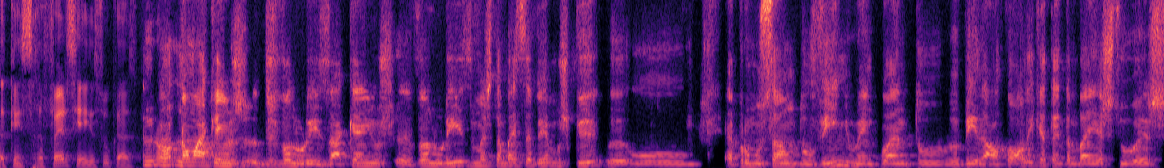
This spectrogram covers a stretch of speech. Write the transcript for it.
a quem se refere, se é esse o caso. Não, não há quem os desvalorize, há quem os valorize, mas também sabemos que o, a promoção do vinho enquanto bebida alcoólica tem também as suas,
